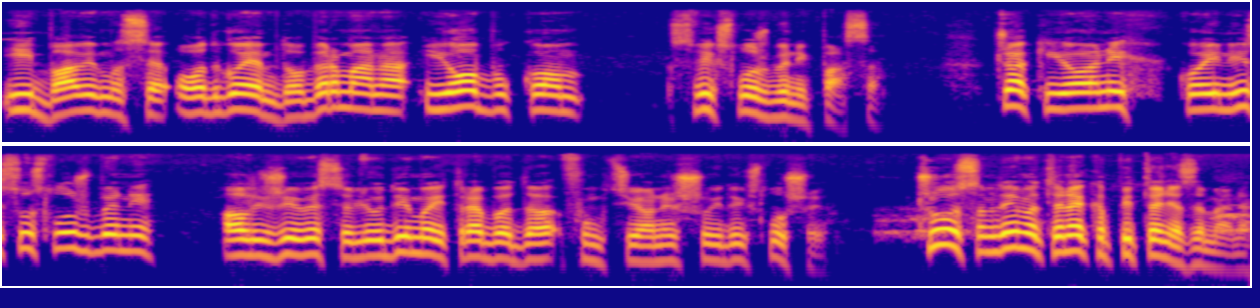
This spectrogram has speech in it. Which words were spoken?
i bavimo se odgojem Dobermana i obukom svih službenih pasa. Čak i onih koji nisu službeni, ali žive sa ljudima i treba da funkcionišu i da ih slušaju. Čuo sam da imate neka pitanja za mene.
